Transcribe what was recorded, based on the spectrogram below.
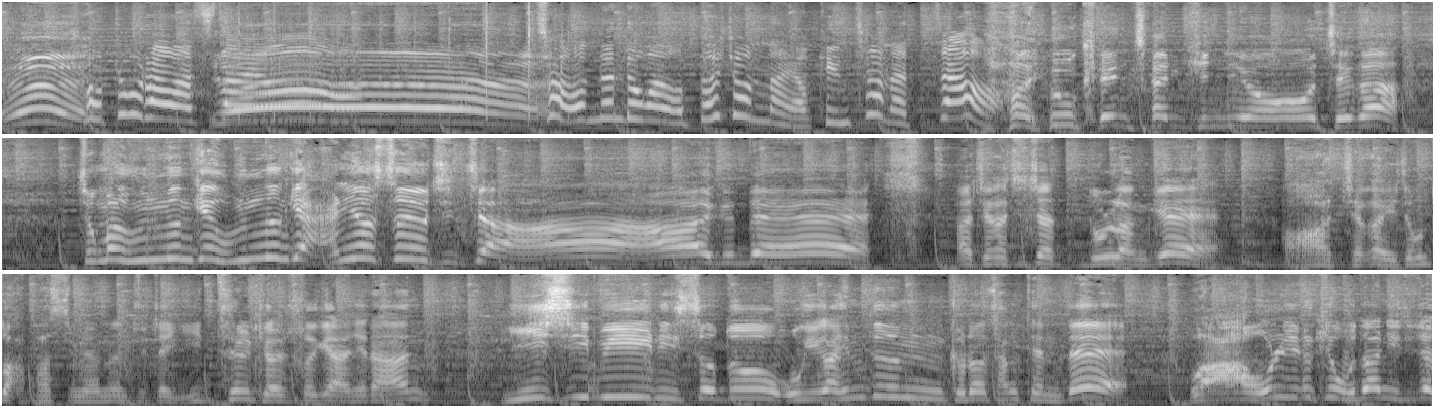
예. 저 돌아왔어요. 야! 저 없는 동안 어떠셨나요? 괜찮았죠? 아유 괜찮긴요 제가 정말 웃는 게 웃는 게 아니었어요 진짜 아 근데 아 제가 진짜 놀란 게 아 제가 이 정도 아팠으면은 진짜 이틀 결석이 아니라 한 20일 있어도 오기가 힘든 그런 상태인데 와 오늘 이렇게 오다니 진짜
